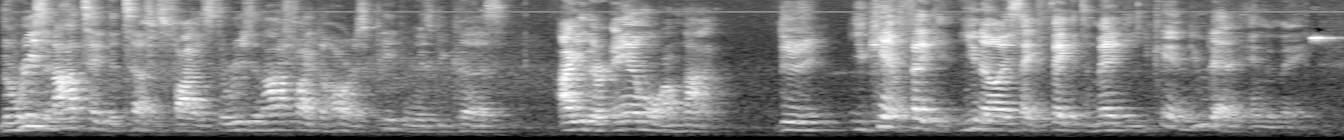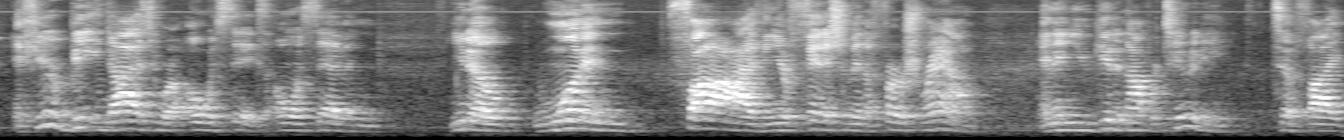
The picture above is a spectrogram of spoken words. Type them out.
The reason I take the toughest fights, the reason I fight the hardest people is because I either am or I'm not. There's, you can't fake it. You know, they say fake it to make it. You can't do that in the MMA. If you're beating guys who are 0 6, 0 7, you know, 1 and 5, and you're finishing them in the first round, and then you get an opportunity to fight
